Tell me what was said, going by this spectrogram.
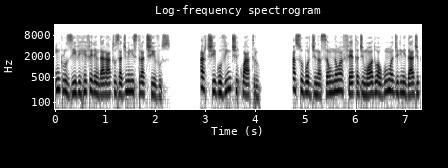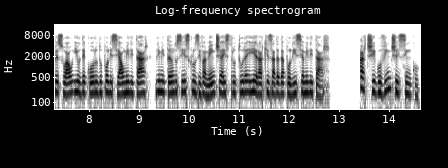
inclusive referendar atos administrativos. Artigo 24. A subordinação não afeta de modo algum a dignidade pessoal e o decoro do policial militar, limitando-se exclusivamente à estrutura hierarquizada da Polícia Militar. Artigo 25.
